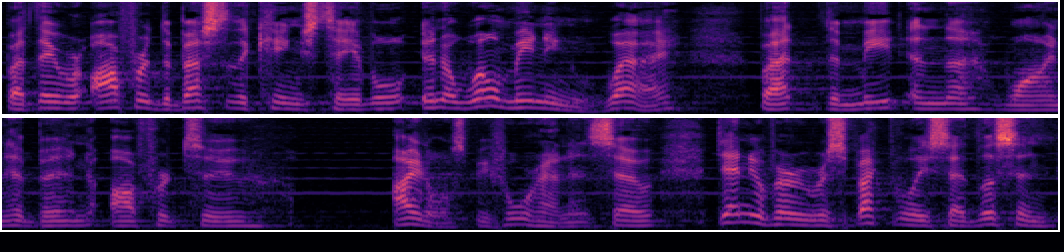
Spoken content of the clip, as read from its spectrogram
But they were offered the best of the king's table in a well meaning way, but the meat and the wine had been offered to idols beforehand. And so Daniel very respectfully said, listen,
